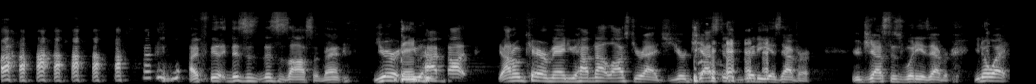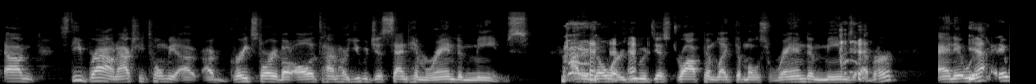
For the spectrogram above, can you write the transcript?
I feel this is this is awesome, man. You're Thank you, have not. I don't care, man. You have not lost your edge. You're just as witty as ever. You're just as witty as ever. You know what? Um, Steve Brown actually told me a, a, great story about all the time how you would just send him random memes out of nowhere. you would just drop him like the most random memes ever, and it would yeah. it,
